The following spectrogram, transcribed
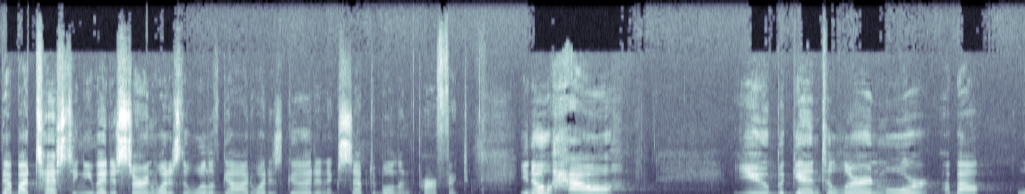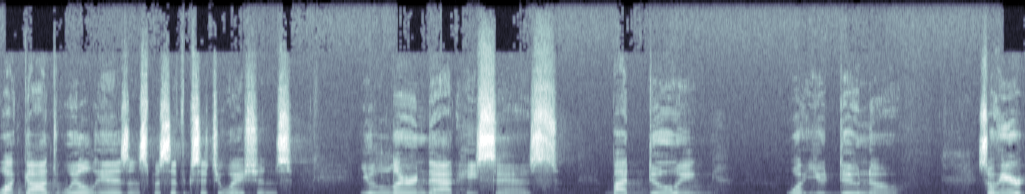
That by testing you may discern what is the will of God, what is good and acceptable and perfect. You know how you begin to learn more about what God's will is in specific situations, you learn that, he says, by doing what you do know. So, here,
